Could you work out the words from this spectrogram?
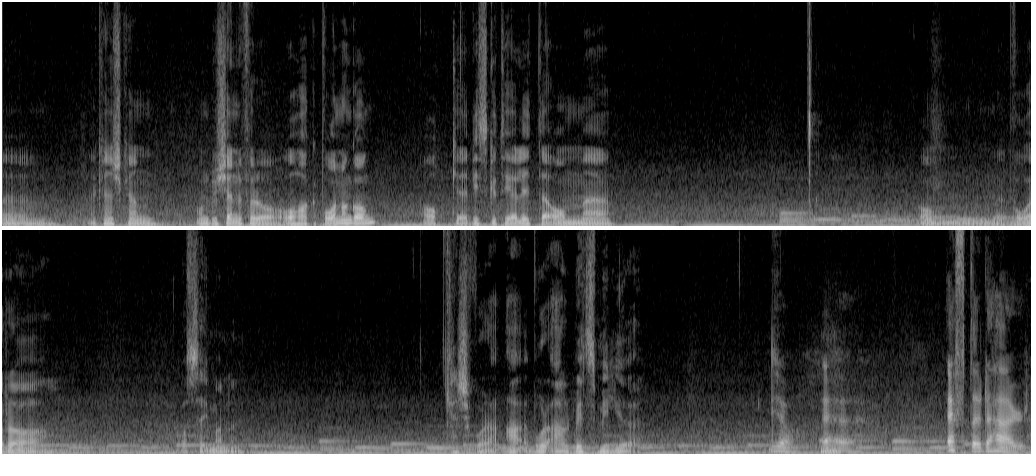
Eh, jag kanske kan, om du känner för att, att haka på någon gång och eh, diskutera lite om eh, om våra, vad säger man nu? Kanske våra, vår arbetsmiljö. Ja. Mm. Eh, efter det här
